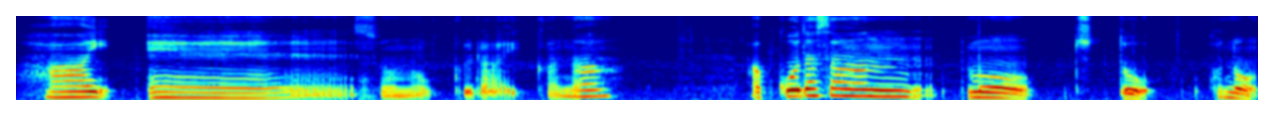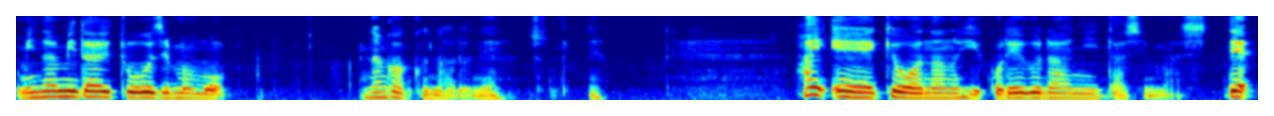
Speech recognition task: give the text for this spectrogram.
はい、えー、そのくらいかな。八甲田さんもちょっとこの南大東島も長くなるね。ちょっとね。はい、えー、今日は何の日これぐらいにいたしまして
